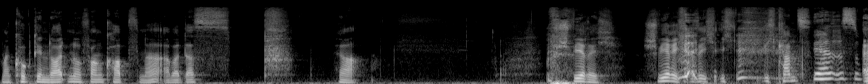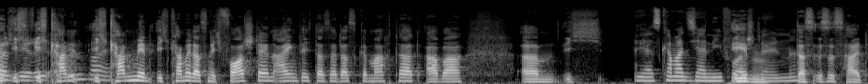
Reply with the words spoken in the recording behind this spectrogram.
man guckt den Leuten nur vor den Kopf, ne? Aber das, pff, ja. Schwierig. Schwierig. Also ich, ich, ich kann es. Ja, ist super ich, schwierig, ich, auf kann, ich, kann mir, ich kann mir das nicht vorstellen eigentlich, dass er das gemacht hat, aber ähm, ich Ja, das kann man sich ja nie vorstellen. Eben, ne? das ist es halt.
